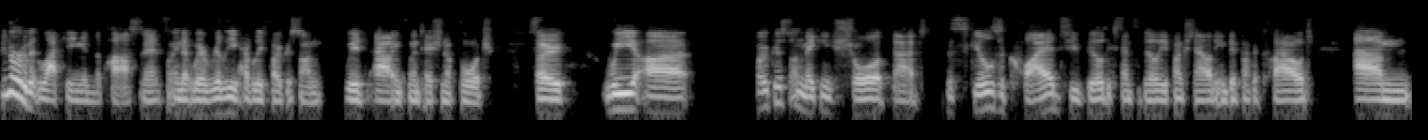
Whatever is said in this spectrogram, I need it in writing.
been a little bit lacking in the past, and it's something that we're really heavily focused on with our implementation of Forge. So we are focused on making sure that the skills required to build extensibility functionality in Bitbucket Cloud um,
